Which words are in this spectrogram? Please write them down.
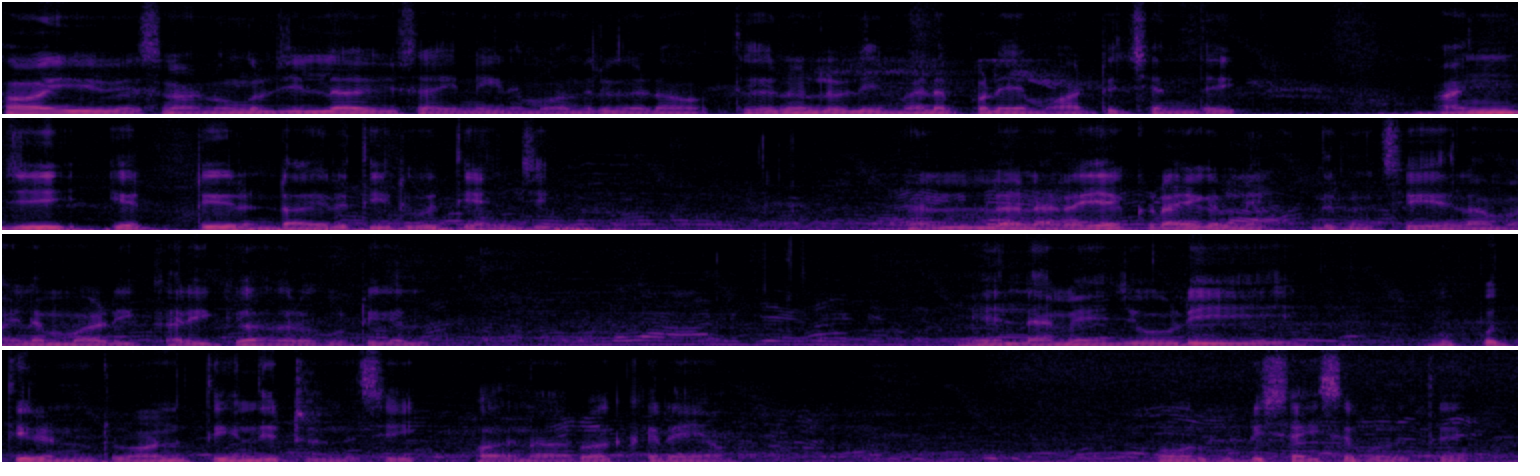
ஹாய் யூஎஸ் நான் உங்கள் ஜில்லா விவசாயி. இன்றைக்கி நம்ம வந்திருக்க இடம் திருநெல்வேலி மேலப்பாளைய மாட்டுச்சந்தை. அஞ்சு எட்டு ரெண்டாயிரத்தி இருபத்தி அஞ்சு. நல்ல நிறைய கடைகள் வந்துருந்துச்சு. இதெல்லாம் மயிலம்பாடி கறிக்காகிற குட்டிகள். எல்லாமே ஜோடி முப்பத்தி ரெண்டு ரூபான்னு தீர்ந்துட்டு இருந்துச்சு. பதினாறு ரூபா கிரையம். ஒரு குட்டி சைஸை பொறுத்து.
